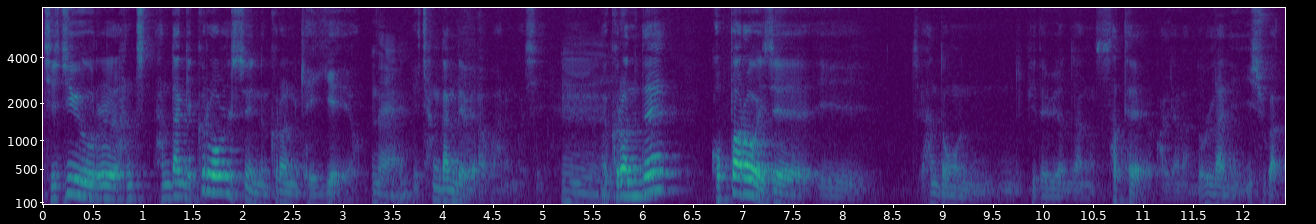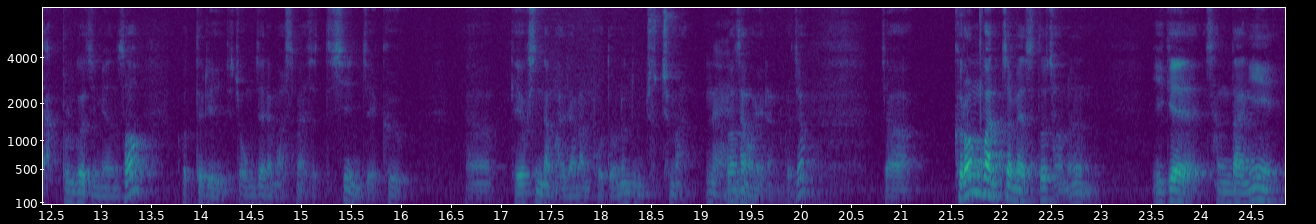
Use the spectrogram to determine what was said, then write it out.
지지율을 한, 한 단계 끌어올릴 수 있는 그런 계기예요. 네. 이 창당 대회라고 하는 것이. 음. 그런데 곧바로 이제 이 이제 한동훈 비대위원장 사태 관련한 논란이 이슈가 딱 불거지면서 그것들이 이제 조금 전에 말씀하셨듯이 이제 그 어, 개혁신당 관련한 보도는 좀 주춤한 네. 그런 상황이라는 거죠. 자 그런 관점에서도 저는 이게 상당히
